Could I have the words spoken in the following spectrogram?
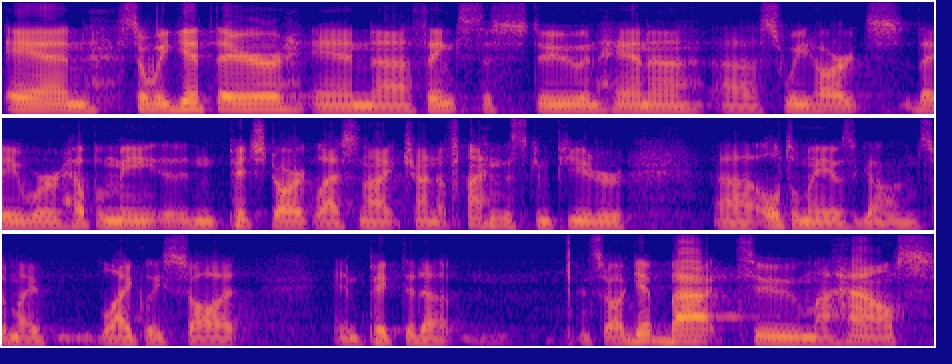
And so we get there, and uh, thanks to Stu and Hannah, uh, sweethearts, they were helping me in pitch dark last night trying to find this computer. Uh, ultimately, it was gone. Somebody likely saw it and picked it up. And so I get back to my house,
